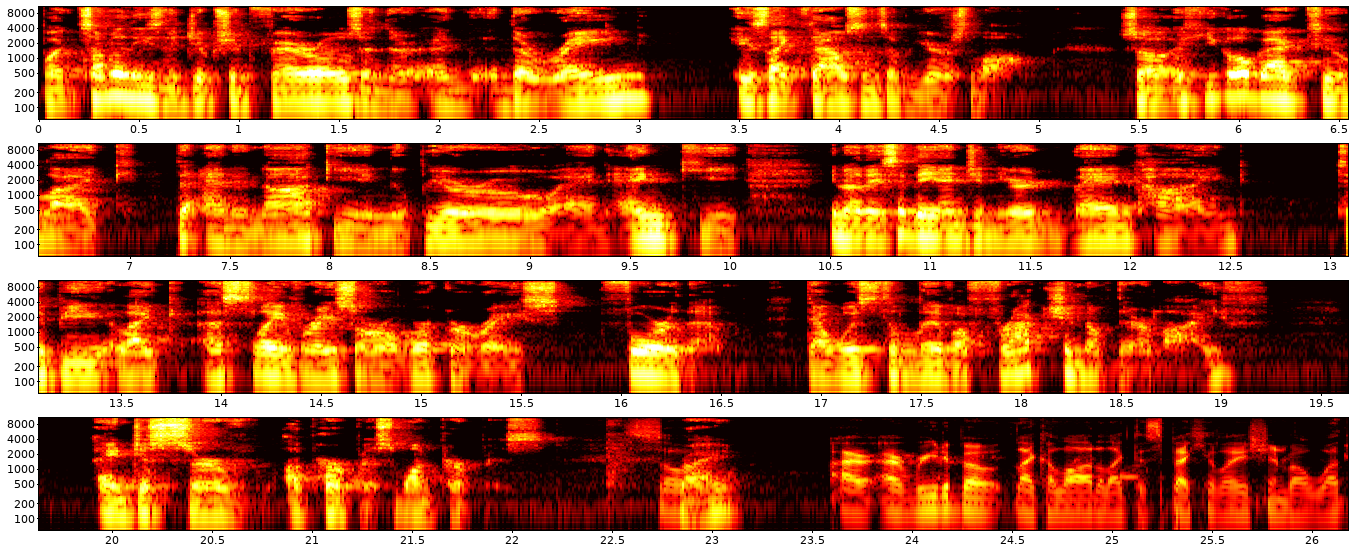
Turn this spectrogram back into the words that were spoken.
but some of these Egyptian pharaohs and their and, and their reign is like thousands of years long. So if you go back to like the Anunnaki and Nibiru and Enki, you know they said they engineered mankind to be like a slave race or a worker race for them. That was to live a fraction of their life and just serve a purpose, one purpose, so right? I, I read about like a lot of like the speculation about what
